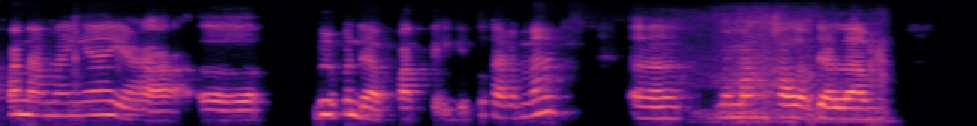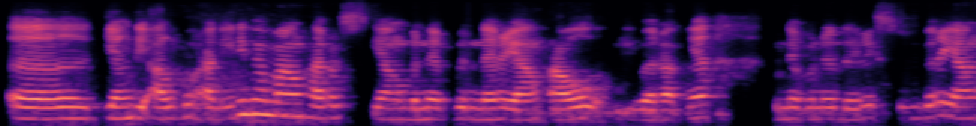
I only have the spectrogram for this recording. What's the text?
apa namanya ya uh, berpendapat kayak gitu. Karena uh, memang kalau dalam uh, yang di Al-Quran ini memang harus yang benar-benar yang tahu ibaratnya benar-benar dari sumber yang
